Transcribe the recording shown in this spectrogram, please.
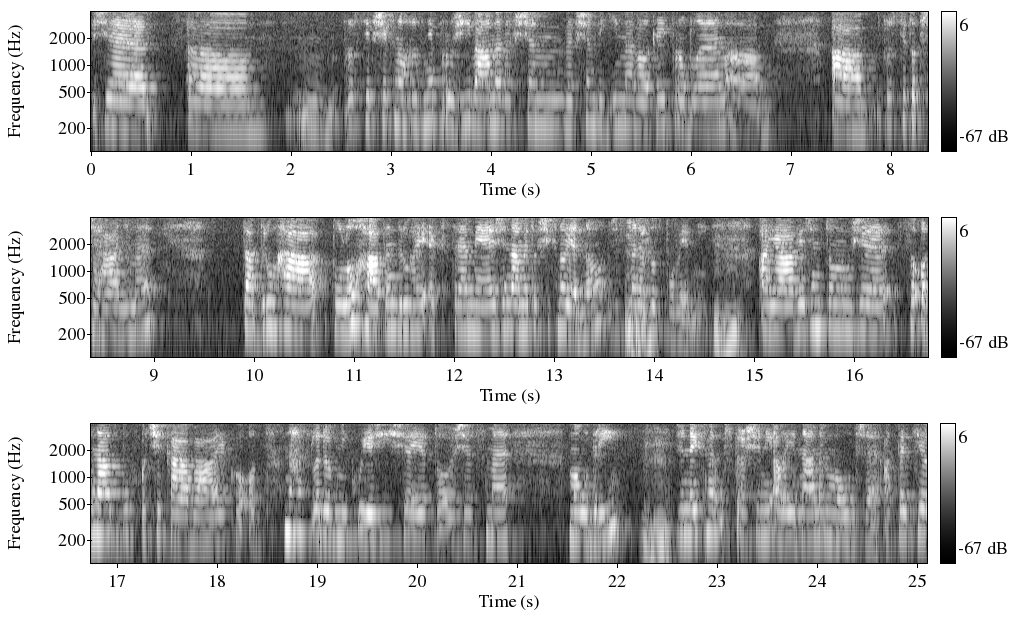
že prostě všechno hrozně prožíváme, ve všem, ve všem vidíme velký problém a, a prostě to přeháníme ta druhá poloha, ten druhý extrém je, že nám je to všechno jedno, že jsme mm-hmm. nezodpovědní. Mm-hmm. A já věřím tomu, že co od nás Bůh očekává, jako od následovníků Ježíše, je to, že jsme moudrý, mm-hmm. že nejsme ustrašení, ale jednáme moudře. A teď, eh,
